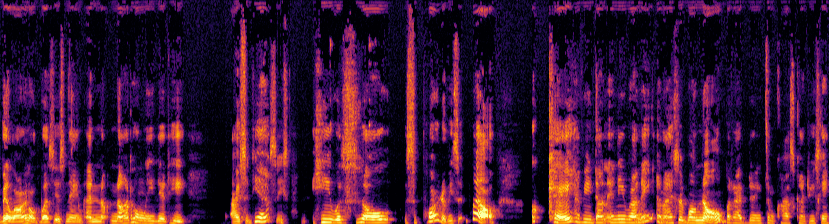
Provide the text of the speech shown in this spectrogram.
Bill Arnold was his name, and not only did he, I said yes, he, he was so supportive. He said, "Well, okay, have you done any running?" And I said, "Well, no, but I'm doing some cross country skiing."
